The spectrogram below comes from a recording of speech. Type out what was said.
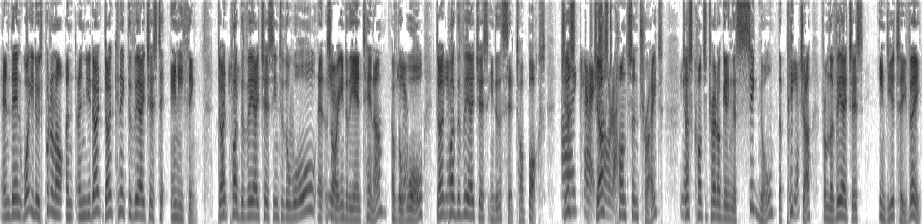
And then what you do is put it on and, and you don't don't connect the VHS to anything. Don't Okay. plug the VHS into the wall, uh, sorry, into the antenna of the Yeah. wall. Don't plug the VHS into the set-top box. Just Okay, just right. concentrate. Just concentrate on getting the signal, the picture from the VHS into your TV.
